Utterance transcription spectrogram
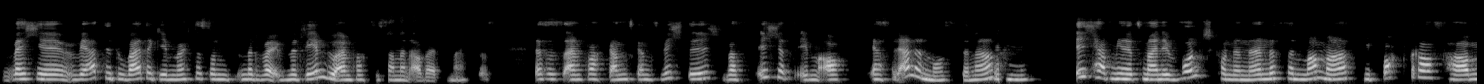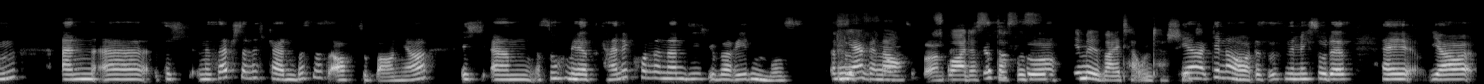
welche Werte du weitergeben möchtest und mit, mit wem du einfach zusammenarbeiten möchtest. Das ist einfach ganz, ganz wichtig, was ich jetzt eben auch erst lernen musste. Ne? Mhm. Ich habe mir jetzt meine Wunschkundinnen, das sind Mamas, die Bock drauf haben, an äh, sich eine Selbstständigkeit, ein Business aufzubauen, ja. Ich ähm, suche mir jetzt keine Kundinnen, die ich überreden muss. Ja, genau. Boah, das, das, das ist, ist so, himmelweiter Unterschied. Ja, genau. Das ist nämlich so, dass, hey, ja,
